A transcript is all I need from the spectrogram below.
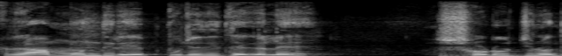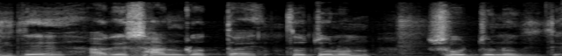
রাম মন্দিরে পুজো দিতে গেলে সরুজ নদীতে আগে স্নান করতে হয়। তো চলুন সূর্য নদীতে।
